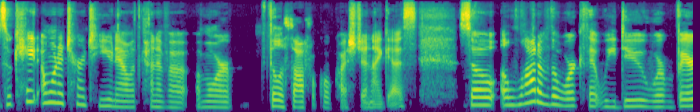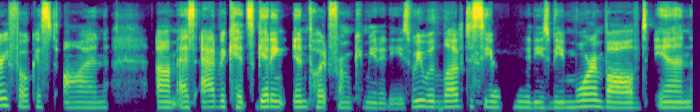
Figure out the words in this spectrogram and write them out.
so Kate, I want to turn to you now with kind of a, a more philosophical question, I guess. So, a lot of the work that we do, we're very focused on um, as advocates getting input from communities. We would love to see our communities be more involved in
